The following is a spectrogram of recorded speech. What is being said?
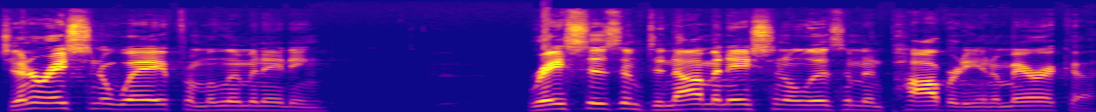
Generation away from eliminating racism, denominationalism, and poverty in America.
